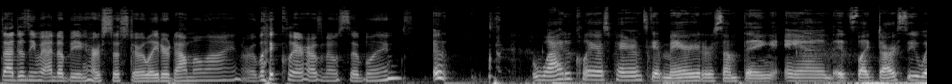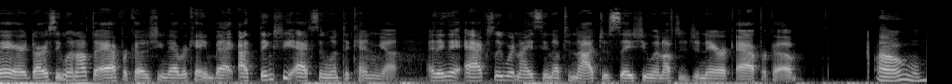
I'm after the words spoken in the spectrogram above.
that doesn't even end up being her sister later down the line, or like Claire has no siblings. And why do Claire's parents get married or something? And it's like Darcy where? Darcy went off to Africa and she never came back. I think she actually went to Kenya. I think they actually were nice enough to not just say she went off to generic Africa. Oh,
